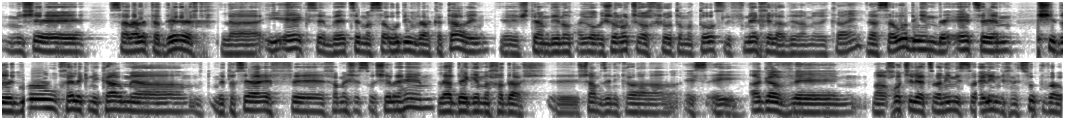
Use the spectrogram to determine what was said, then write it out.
מי שסלל את הדרך ל-EX הם בעצם הסעודים והקטרים. שתי המדינות היו הראשונות שרכשו את המטוס לפני חיל האוויר האמריקאי. והסעודים בעצם שדרגו חלק ניכר ממטוסי ה-F-15 שלהם לדגם החדש. שם זה נקרא SA. אגב, מערכות של יצרנים ישראלים נכנסו כבר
